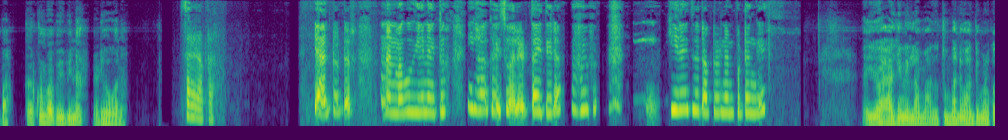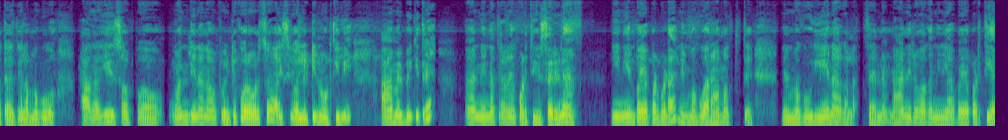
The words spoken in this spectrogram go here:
ಬಾ ಕರ್ಕೊಂಡು ಬಾ ಬೇಬಿನ ನಡಿ ಹೋಗೋಣ. ಸರಿ ಡಾಕ್ಟರ್ ಯಾಕೆ ಡಾಕ್ಟರ್ ನನ್ನ ಮಗು ಏನಾಯ್ತು? ಯಾಕೆ ಐಸು ಅಲ್ಲಿಡ್ತಾ ಇದ್ದೀರಾ? ಏನಾಯ್ತು ಡಾಕ್ಟರ್ ನನ್ನ ಪುಟ್ಟಂಗೆ? ಅಯ್ಯೋ ಹಾಗೇನಿಲ್ಲಮ್ಮ. ಅದು ತುಂಬಾನೇ ವಾಂತಿ ಮಾಡ್ಕೊತಾ ಇದೆಯಲ್ಲ ಮಗು. ಹಾಗಾಗಿ ಸ್ವಲ್ಪ ಒಂದಿನ ನಾವು twenty four hours I C U ಅಲ್ಲಿ ಇಟ್ಟು ನೋಡ್ತೀವಿ. ಆಮೇಲೆ ಬೇಕಿದ್ರೆ ನಿನ್ನ ಹತ್ರನೇ ಕೊಡ್ತೀವಿ ಸರಿನಾ? ನೀನೇನು ಭಯ ಪಡಬೇಡ ನಿನ್ನ ಮಗು ಆರಾಮಾಗ್ತದೆ ನಿನ್ನ ಮಗುಗೆ ಏನಾಗಲ್ಲ ಸರಿನಾ? ನಾನಿರುವಾಗ ನೀನು ಯಾಕೆ ಭಯ ಪಡ್ತೀಯ?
